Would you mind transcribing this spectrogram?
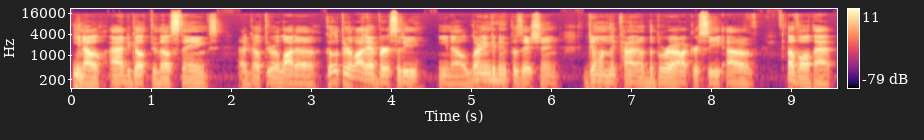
you know I had to go through those things. I go through a lot of go through a lot of adversity. You know, learning a new position, dealing with kind of the bureaucracy of of all that.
